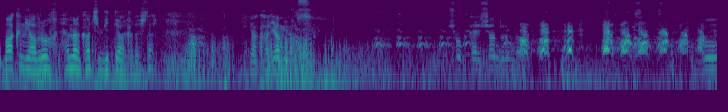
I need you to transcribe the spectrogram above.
Bakın yavru hemen kaçıp gitti arkadaşlar. Yakalayamıyoruz. Çok perişan durumda. Bu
